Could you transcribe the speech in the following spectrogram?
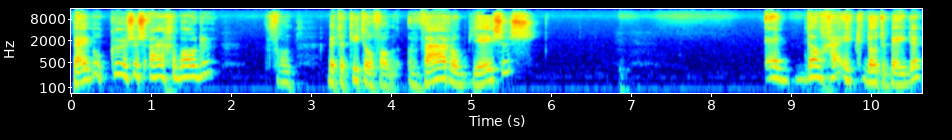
Bijbelcursus aangeboden van, met de titel van Waarom Jezus? En dan ga ik notabene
